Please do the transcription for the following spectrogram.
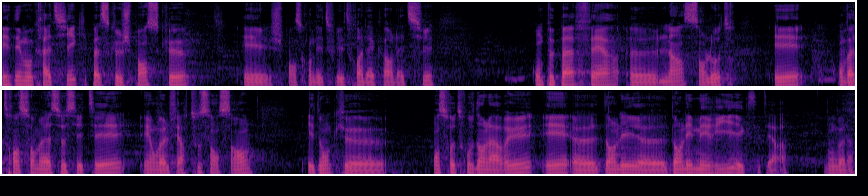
et démocratique, parce que je pense que, et je pense qu'on est tous les trois d'accord là-dessus, on ne peut pas faire l'un sans l'autre. Et on va transformer la société et on va le faire tous ensemble. Et donc, euh, on se retrouve dans la rue et euh, dans, les, euh, dans les mairies, etc. Donc voilà.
